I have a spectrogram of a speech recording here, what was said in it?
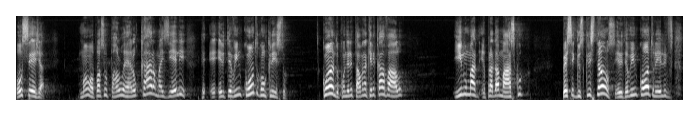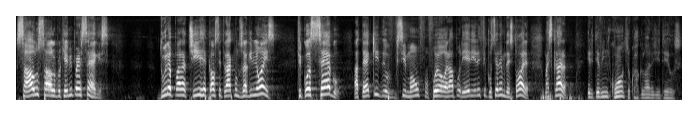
Ou seja, irmão, o apóstolo Paulo era o cara, mas ele, ele teve um encontro com Cristo. Quando? Quando ele estava naquele cavalo, indo para Damasco, perseguir os cristãos. Ele teve um encontro, e ele, Saulo, Saulo, por que me persegues? Dura para ti recalcitrar com dos aguilhões. Ficou cego. Até que Simão foi orar por ele e ele ficou. Você lembra da história? Mas, cara, ele teve um encontro com a glória de Deus.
